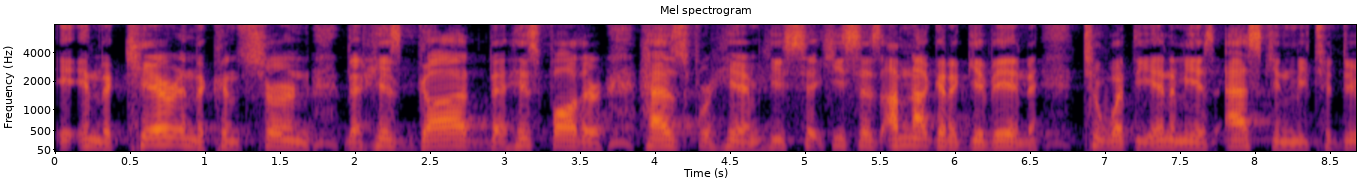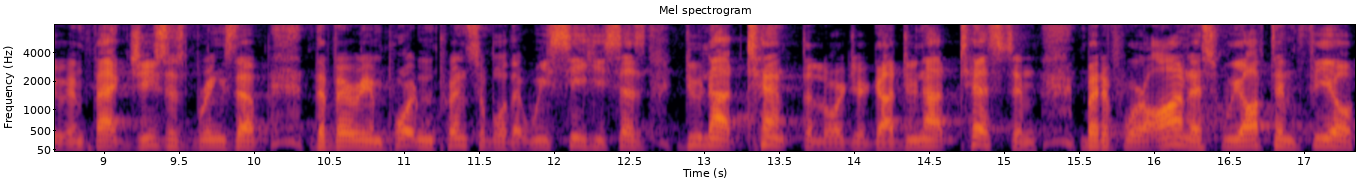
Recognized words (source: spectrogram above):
in the care and the concern that his God, that his Father has for him, he, sa- he says, I'm not going to give in to what the enemy is asking me to do. In fact, Jesus brings up the very important principle that we see. He says, Do not tempt the Lord your God, do not test him. But if we're honest, we often feel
